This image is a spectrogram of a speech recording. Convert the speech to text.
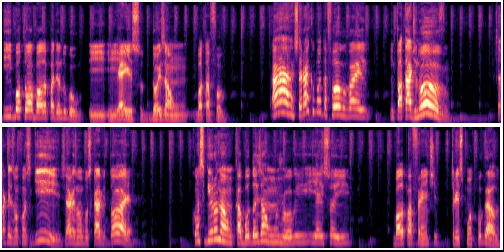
e botou a bola pra dentro do gol. E, e é isso, 2 a 1 Botafogo. Ah, será que o Botafogo vai empatar de novo? Será que eles vão conseguir? Será que eles vão buscar a vitória? Conseguiram não, acabou 2 a 1 o jogo e, e é isso aí. Bola pra frente, três pontos pro Galo.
